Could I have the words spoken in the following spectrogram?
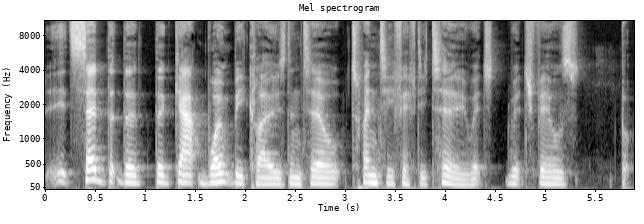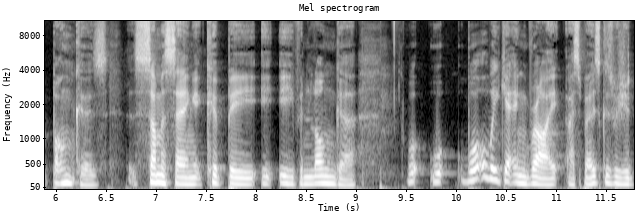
it's said that the, the gap won't be closed until 2052, which which feels bonkers. Some are saying it could be even longer. What, what, are we getting right? I suppose because we should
